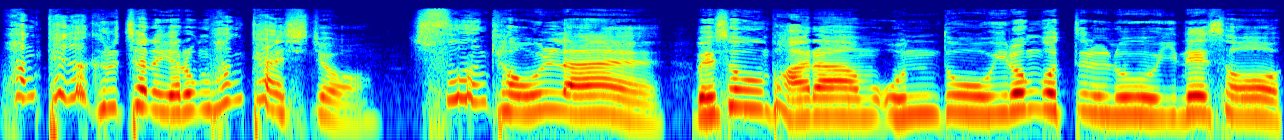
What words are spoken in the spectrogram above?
황태가 그렇잖아요. 여러분 황태 아시죠? 추운 겨울날 매서운 바람, 온도 이런 것들로 인해서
